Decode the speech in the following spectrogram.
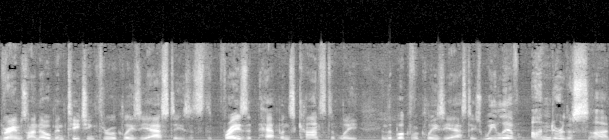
Graham's, I know, been teaching through Ecclesiastes. It's the phrase that happens constantly in the book of Ecclesiastes. We live under the sun.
